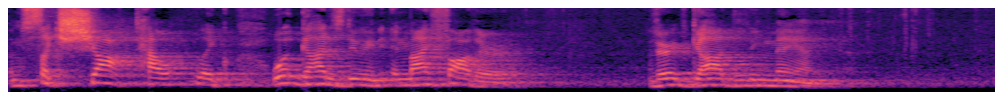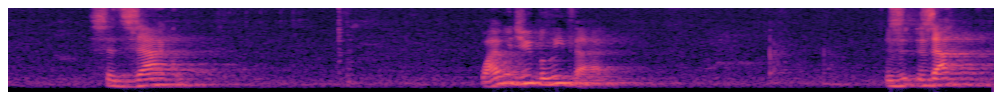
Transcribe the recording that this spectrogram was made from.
I'm just like shocked how, like, what God is doing. And my father, a very godly man, said, Zach, why would you believe that? Is, is that,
